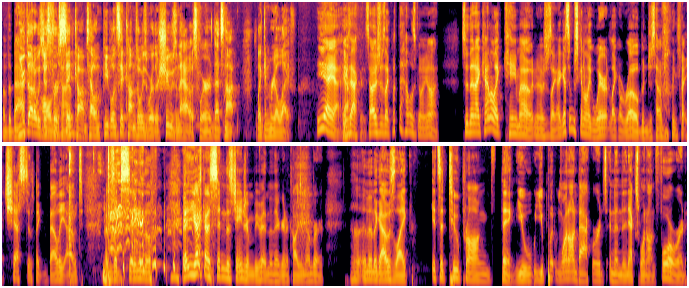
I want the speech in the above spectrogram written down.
of the back. You thought it was just for sitcoms. How people in sitcoms always wear their shoes in the house, where that's not like in real life. Yeah, yeah, Yeah. exactly. So I was just like, what the hell is going on? So then I kind of like came out and I was just like, I guess I'm just gonna like wear it like a robe and just have like my chest and like belly out. And I'm just like sitting in the, and you have to kind of sit in this change room and then they're gonna call your number. Uh, and then the guy was like, it's a two pronged thing. You you put one on backwards and then the next one on forward,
